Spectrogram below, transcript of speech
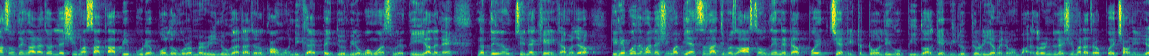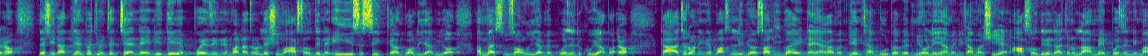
Arsenal အသင်းကဒါကျွန်တော်လက်ရှိမှာစာကာပြီးပူတဲ့ဘောလုံးကိုတော့ Marino ကဒါကျွန်တော်ခေါင်းကိုအနီးကပ်ပိတ်သွင်းပြီးတော့1-1ဆိုတဲ့တေးရလက်နဲ့နှစ်သိန်းလုံးကျင်တဲ့ခဲနေတာမှာကျတော့ဒီနေ့ပွဲစဉ်မှာလက်ရှိမှာပြန်စဉ်းစားကြည့်မယ်ဆို Arsenal အသင်းနဲ့ဒါပွဲချက်တွေတော်တော်လေးကိုပြီးသွားခဲ့ပြီလို့ပြောလို့ရမယ်ဒီမှာပါတယ်တို့လက်ရှိမှာဒါကျွန်တော်ပွဲ6နေကြတော့လက်ရှိဒါပြန်တွက်ကြည့်မယ်ကျန်နေနေသေးတဲ့ပွဲစဉ်တွေမှာဒါကျွန်တော်လက်ရှိမှာ Arsenal အသင်းနဲ့ AACC ကန်သွားလို့ရပြီးတော့အမှတ်စုဆောင်လို့ရမယ်ပွဲစဉ်တစ်ခုရသွားအဲ့တော့ဒါကျွန်တော်အနေနဲ့ personally ပြောဆာလီဘရဲ့ဒဏ်ရာကမပြင်းထန်ဖို့အတွက်ပဲမျှော်လင့်ရမယ်အနေထားမှာရှိရဲ Arsenal အသင်းနဲ့ဒါကျွန်တော်လာမယ့်ပွဲစဉ်တွေမှာ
